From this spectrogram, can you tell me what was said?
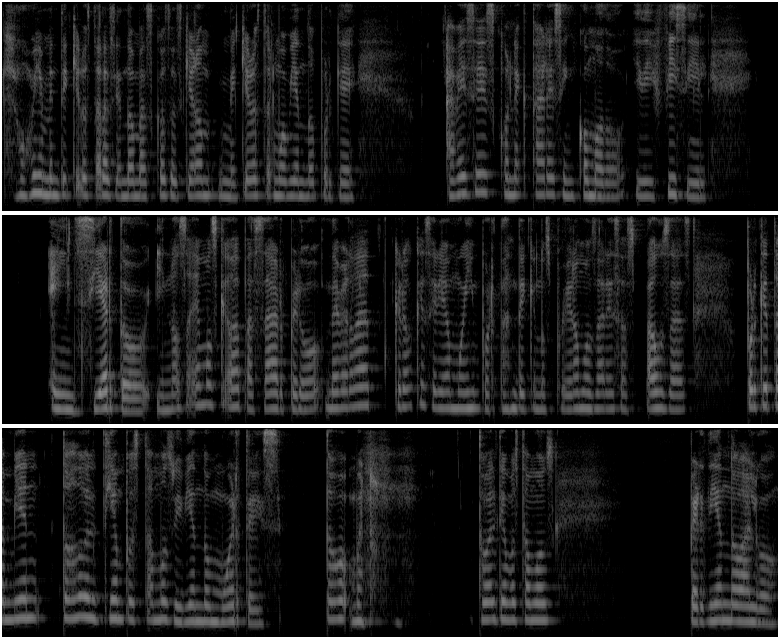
obviamente quiero estar haciendo más cosas, quiero, me quiero estar moviendo porque a veces conectar es incómodo y difícil e incierto y no sabemos qué va a pasar, pero de verdad creo que sería muy importante que nos pudiéramos dar esas pausas porque también todo el tiempo estamos viviendo muertes. Todo, bueno, todo el tiempo estamos perdiendo algo,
